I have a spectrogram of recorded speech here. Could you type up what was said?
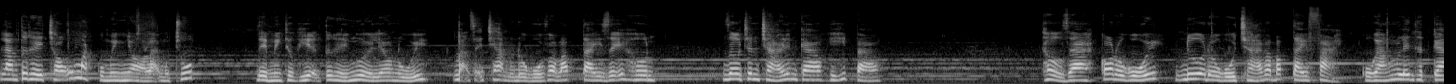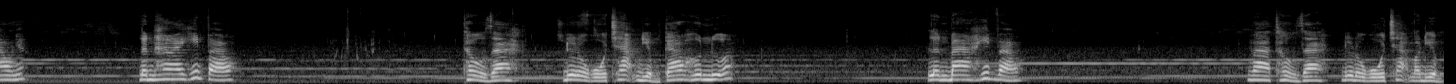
Làm tư thế chó úp mặt của mình nhỏ lại một chút để mình thực hiện tư thế người leo núi bạn sẽ chạm được đầu gối vào bắp tay dễ hơn. Giơ chân trái lên cao khi hít vào. Thở ra, co đầu gối, đưa đầu gối trái vào bắp tay phải, cố gắng lên thật cao nhé. Lần hai hít vào. Thở ra, đưa đầu gối chạm điểm cao hơn nữa. Lần ba hít vào. Và thở ra, đưa đầu gối chạm vào điểm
